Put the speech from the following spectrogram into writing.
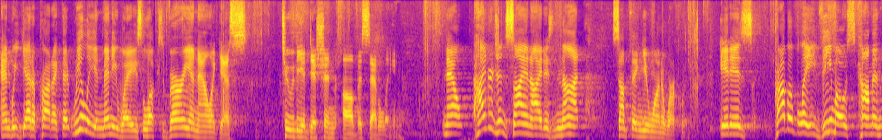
and we get a product that really in many ways looks very analogous to the addition of acetylene. Now, hydrogen cyanide is not something you want to work with. It is probably the most common,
